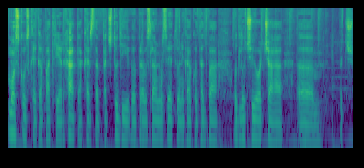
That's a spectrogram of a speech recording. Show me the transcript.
Moskovskega patriarhata, kar sta pač tudi v pravoslavnem svetu nekako ta dva odločujoča. Um, Pač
